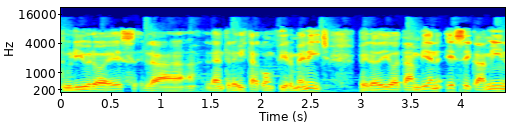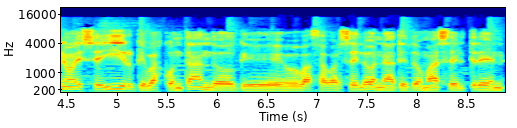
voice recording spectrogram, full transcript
tu libro es la, entrevista con Firmenich, pero digo, también ese camino, ese ir que vas contando, que vas a Barcelona, te tomás el tren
